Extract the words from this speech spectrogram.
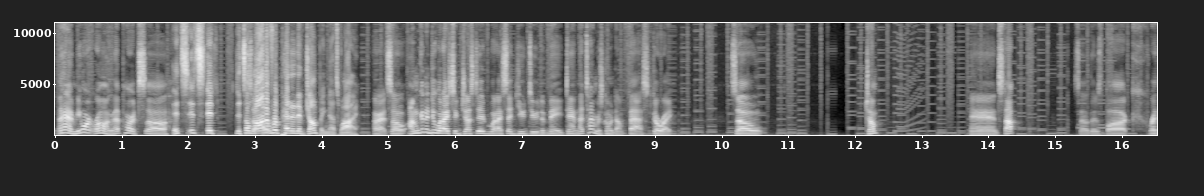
Damn, you weren't wrong. That part's uh. It's it's it's it's a lot of repetitive jumping. That's why. All right, so I'm gonna do what I suggested, what I said you do to me. Damn, that timer's going down fast. Go right. So, jump, And stop. So there's the block right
